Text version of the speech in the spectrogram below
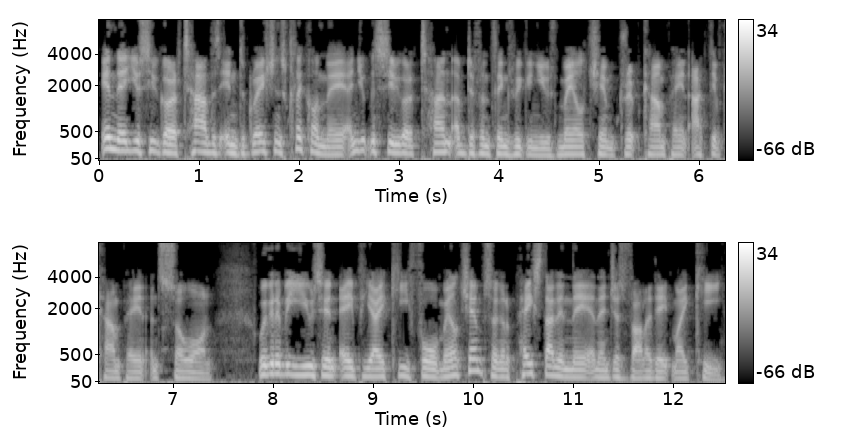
In there, you see we've got a tab that's integrations. Click on there, and you can see we've got a ton of different things we can use MailChimp, Drip Campaign, Active Campaign, and so on. We're going to be using API key for MailChimp, so I'm going to paste that in there and then just validate my key.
